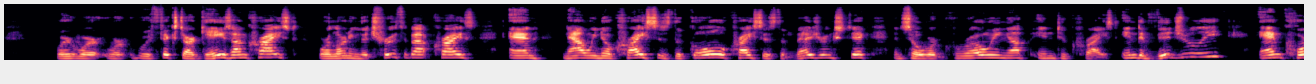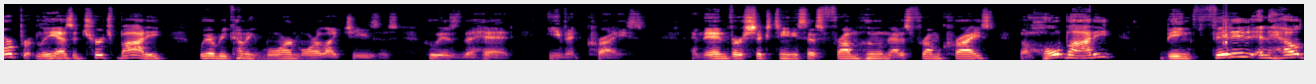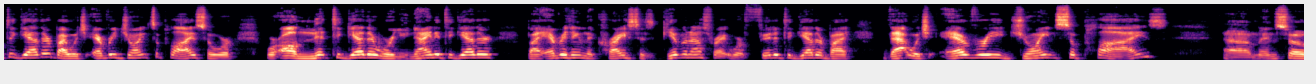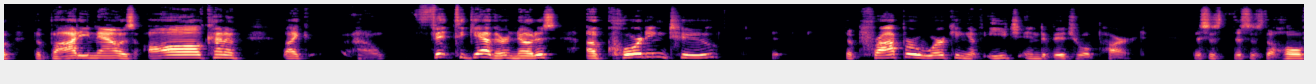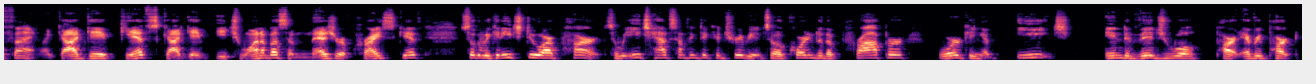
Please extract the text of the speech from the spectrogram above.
we're, we're, we're, we fixed our gaze on Christ. We're learning the truth about Christ. And now we know Christ is the goal, Christ is the measuring stick. And so we're growing up into Christ. Individually and corporately, as a church body, we are becoming more and more like Jesus, who is the head, even Christ. And then verse 16, he says, From whom, that is from Christ, the whole body being fitted and held together by which every joint supplies. So we're, we're all knit together, we're united together by everything that Christ has given us, right? We're fitted together by that which every joint supplies. Um, and so the body now is all kind of like uh, fit together, notice, according to the proper working of each individual part. This is this is the whole thing. Like God gave gifts, God gave each one of us a measure of Christ's gift so that we could each do our part. So we each have something to contribute. So according to the proper working of each individual part, every part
